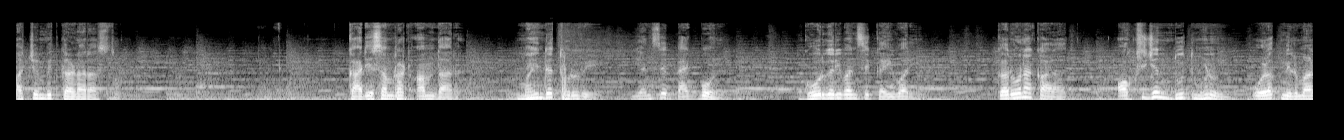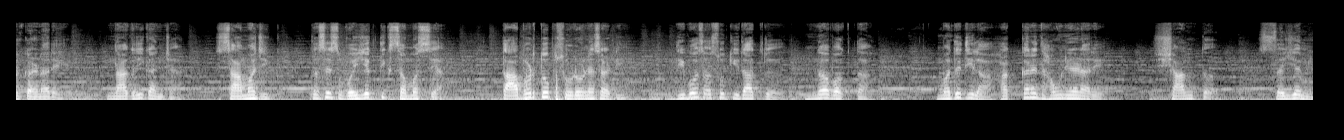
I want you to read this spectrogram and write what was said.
अचंबित करणारा असतो. कार्यसम्राट आमदार महेंद्र थोरवे यांचे बॅकबोन गोरगरिबांचे कैवारी करोना काळात ऑक्सिजन दूत म्हणून ओळख निर्माण करणारे नागरिकांच्या सामाजिक तसेच वैयक्तिक समस्या ताबडतोब सोडवण्यासाठी दिवस असो की रात्र न बघता मदतीला हक्काने धावून येणारे शांत संयमी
